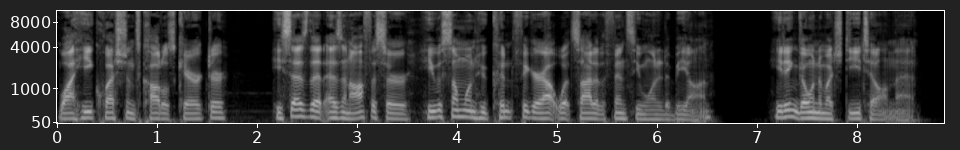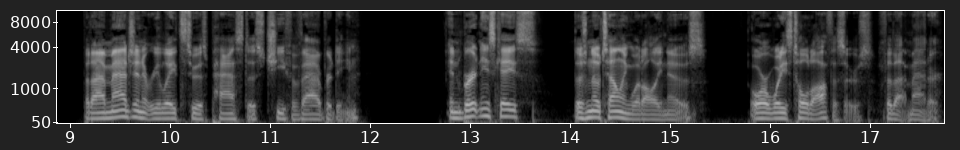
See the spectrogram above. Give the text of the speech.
why he questions Caudill's character, he says that as an officer, he was someone who couldn't figure out what side of the fence he wanted to be on. He didn't go into much detail on that, but I imagine it relates to his past as chief of Aberdeen. In Brittany's case, there's no telling what all he knows, or what he's told officers, for that matter.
